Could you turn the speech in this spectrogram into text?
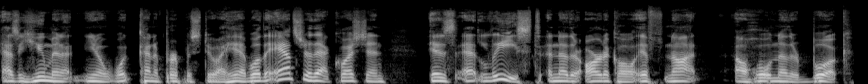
as a human, you know, what kind of purpose do I have? Well, the answer to that question is at least another article, if not a whole nother book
